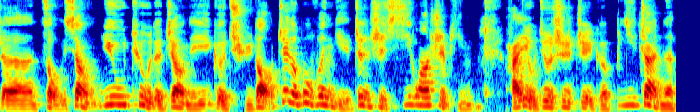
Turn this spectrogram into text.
呃走向 YouTube 的这样的一个渠道。这个部分也正是西瓜视频，还有就是这个 B 站呢，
